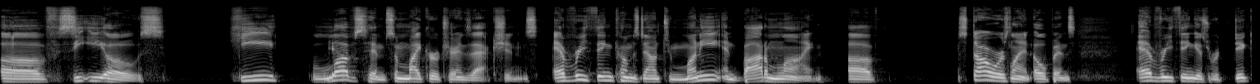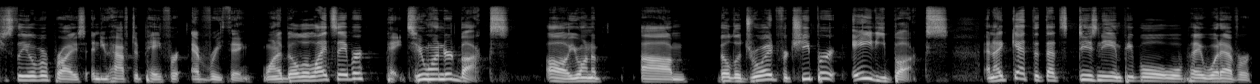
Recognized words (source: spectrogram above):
of CEOs. He loves him some microtransactions. Everything comes down to money and bottom line of Star Wars Land opens. Everything is ridiculously overpriced and you have to pay for everything. Want to build a lightsaber? Pay 200 bucks. Oh, you want to um, build a droid for cheaper? 80 bucks. And I get that that's Disney and people will pay whatever.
